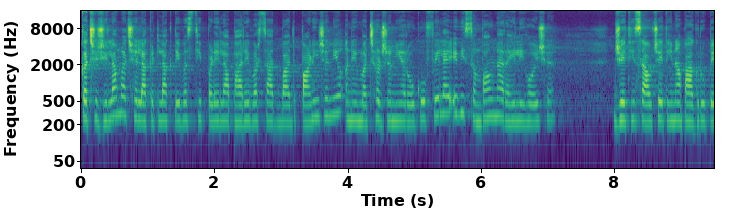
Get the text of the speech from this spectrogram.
કચ્છ જિલ્લામાં છેલ્લા કેટલાક દિવસથી પડેલા ભારે વરસાદ બાદ પાણીજન્ય અને મચ્છરજન્ય રોગો ફેલાય એવી સંભાવના રહેલી હોય છે. જેથી સાવચેતીના ભાગરૂપે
